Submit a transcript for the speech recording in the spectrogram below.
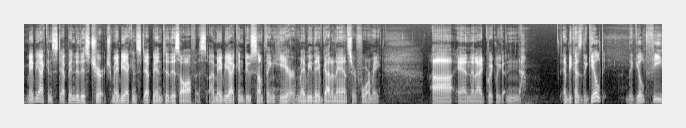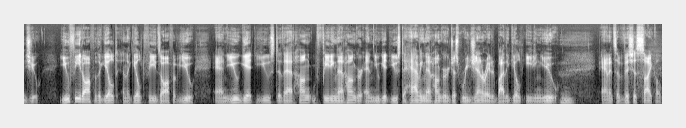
maybe I can step into this church. Maybe I can step into this office. Uh, maybe I can do something here. Maybe they've got an answer for me. Uh, and then I'd quickly go, no. And because the guilt, the guilt feeds you. You feed off of the guilt, and the guilt feeds off of you. And you get used to that hung, feeding that hunger, and you get used to having that hunger just regenerated by the guilt eating you. And it's a vicious cycle.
